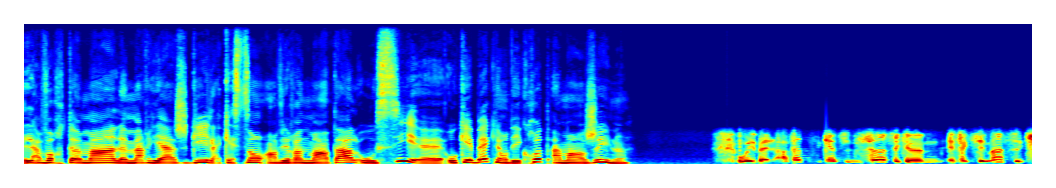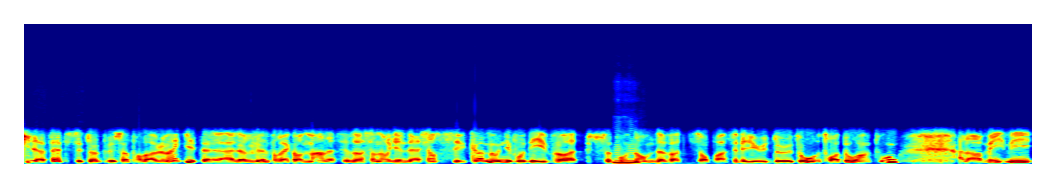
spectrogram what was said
l'avortement, le mariage gay, la question environnementale aussi. euh, au Québec, ils ont des croûtes à manger, là. Oui, ben en fait, quand tu dis ça, c'est que effectivement, c'est qui l'a fait, puis c'est un peu ça probablement qui est à, à l'origine. Il faudrait qu'on demande à ses à son organisation si c'est le cas, mais au niveau des votes, puis tout ça, pour le nombre de votes qui sont passés, ben, il y a eu deux tours, trois tours en tout. Alors, mais, mais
